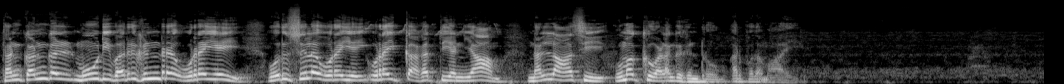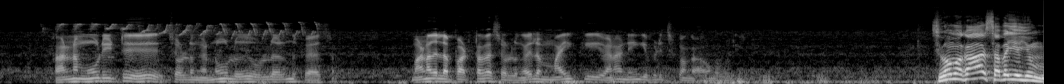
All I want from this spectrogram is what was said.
தன் கண்கள் மூடி வருகின்ற உரையை ஒரு சில உரையை உரைக்க அகத்தியன் யாம் நல்ல ஆசி உமக்கு வழங்குகின்றோம் அற்புதமாய். கண்ணை மூடிட்டு சொல்லுங்கள் நூல் உள்ளேருந்து பேசும். மனதில் பட்டதை சொல்லுங்கள் இல்லை மைக்கு வேணால் நீங்கள் பிடிச்சுக்கோங்க அவங்க பிடிக்கும் சிவமகா சபையையும்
